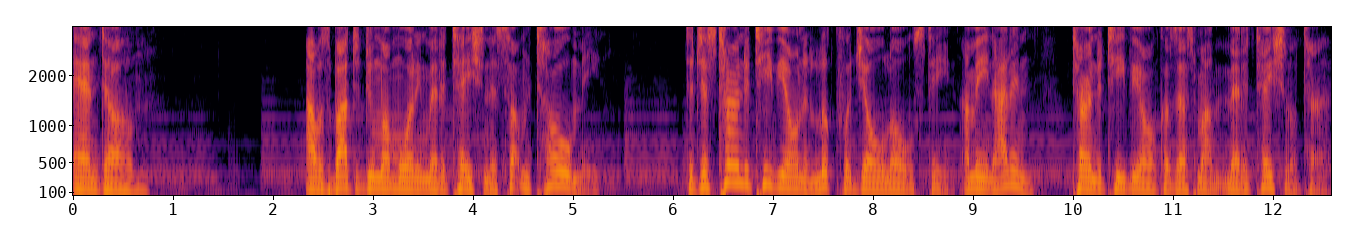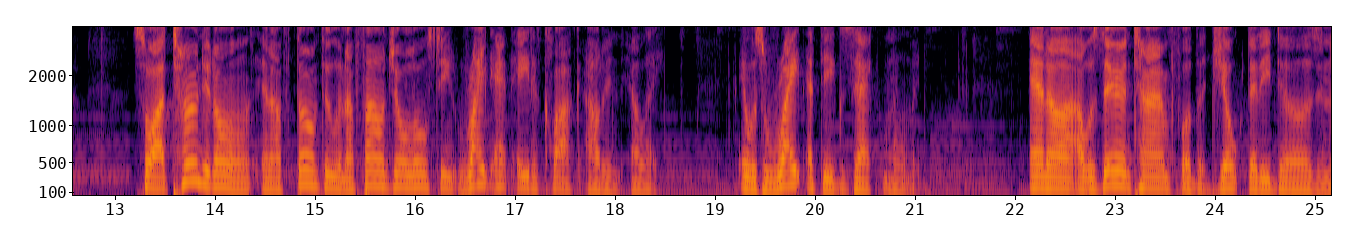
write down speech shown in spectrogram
and um, I was about to do my morning meditation, and something told me to just turn the TV on and look for Joel Osteen. I mean, I didn't turn the TV on because that's my meditational time. So I turned it on and I thumbed through and I found Joel Osteen right at eight o'clock out in LA. It was right at the exact moment. And uh, I was there in time for the joke that he does and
